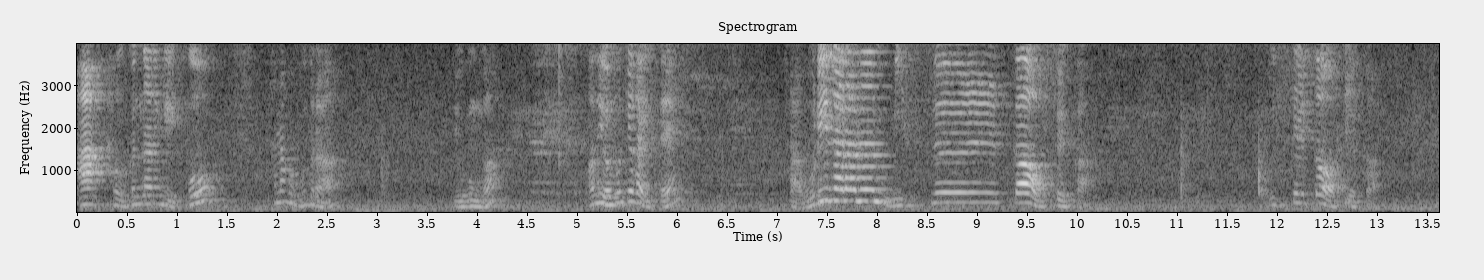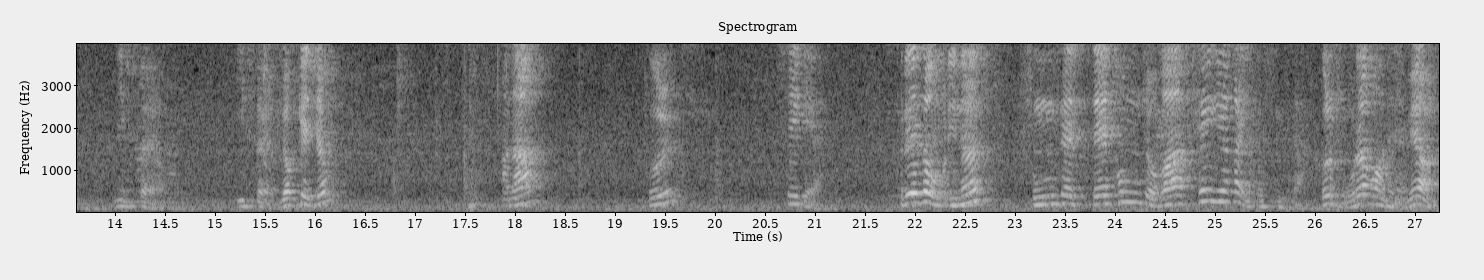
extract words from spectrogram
아 하고 끝나는 게 있고 하나가 뭐더라? 요건가? 아니 여섯 개가 있대 자 우리나라는 있을까 없을까? 있을까 없을까? 있어요. 있어요. 몇 개죠? 하나, 둘, 세 개야. 그래서 우리는 중세 때 성조가 세 개가 있었습니다. 그걸 뭐라고 하느냐면,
